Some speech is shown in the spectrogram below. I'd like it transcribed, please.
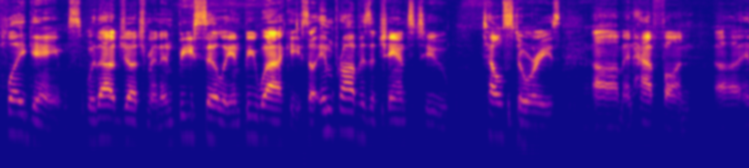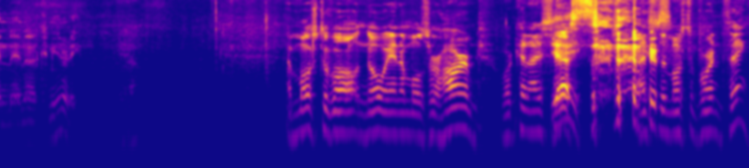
play games without judgment and be silly and be wacky. So improv is a chance to tell stories um, and have fun uh, in, in a community. Yeah. And most of all, no animals are harmed. What can I say? Yes. That's the most important thing.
